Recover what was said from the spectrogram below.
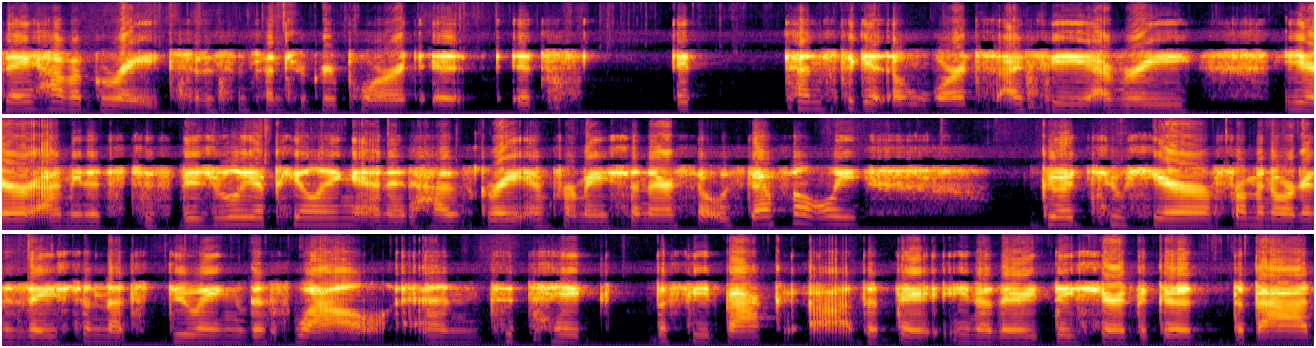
they have a great citizen centric report. It, it's, tends to get awards I see every year. I mean, it's just visually appealing and it has great information there. So it was definitely good to hear from an organization that's doing this well and to take the feedback uh, that they, you know, they, they shared the good, the bad,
